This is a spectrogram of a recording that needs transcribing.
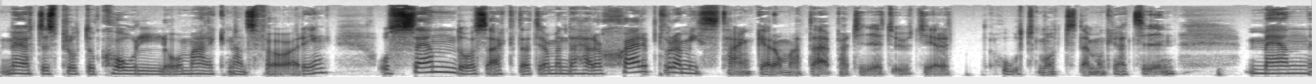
mötesprotokoll och marknadsföring. Och sen då sagt att ja, men det här har skärpt våra misstankar om att det här partiet utger ett hot mot demokratin. Men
